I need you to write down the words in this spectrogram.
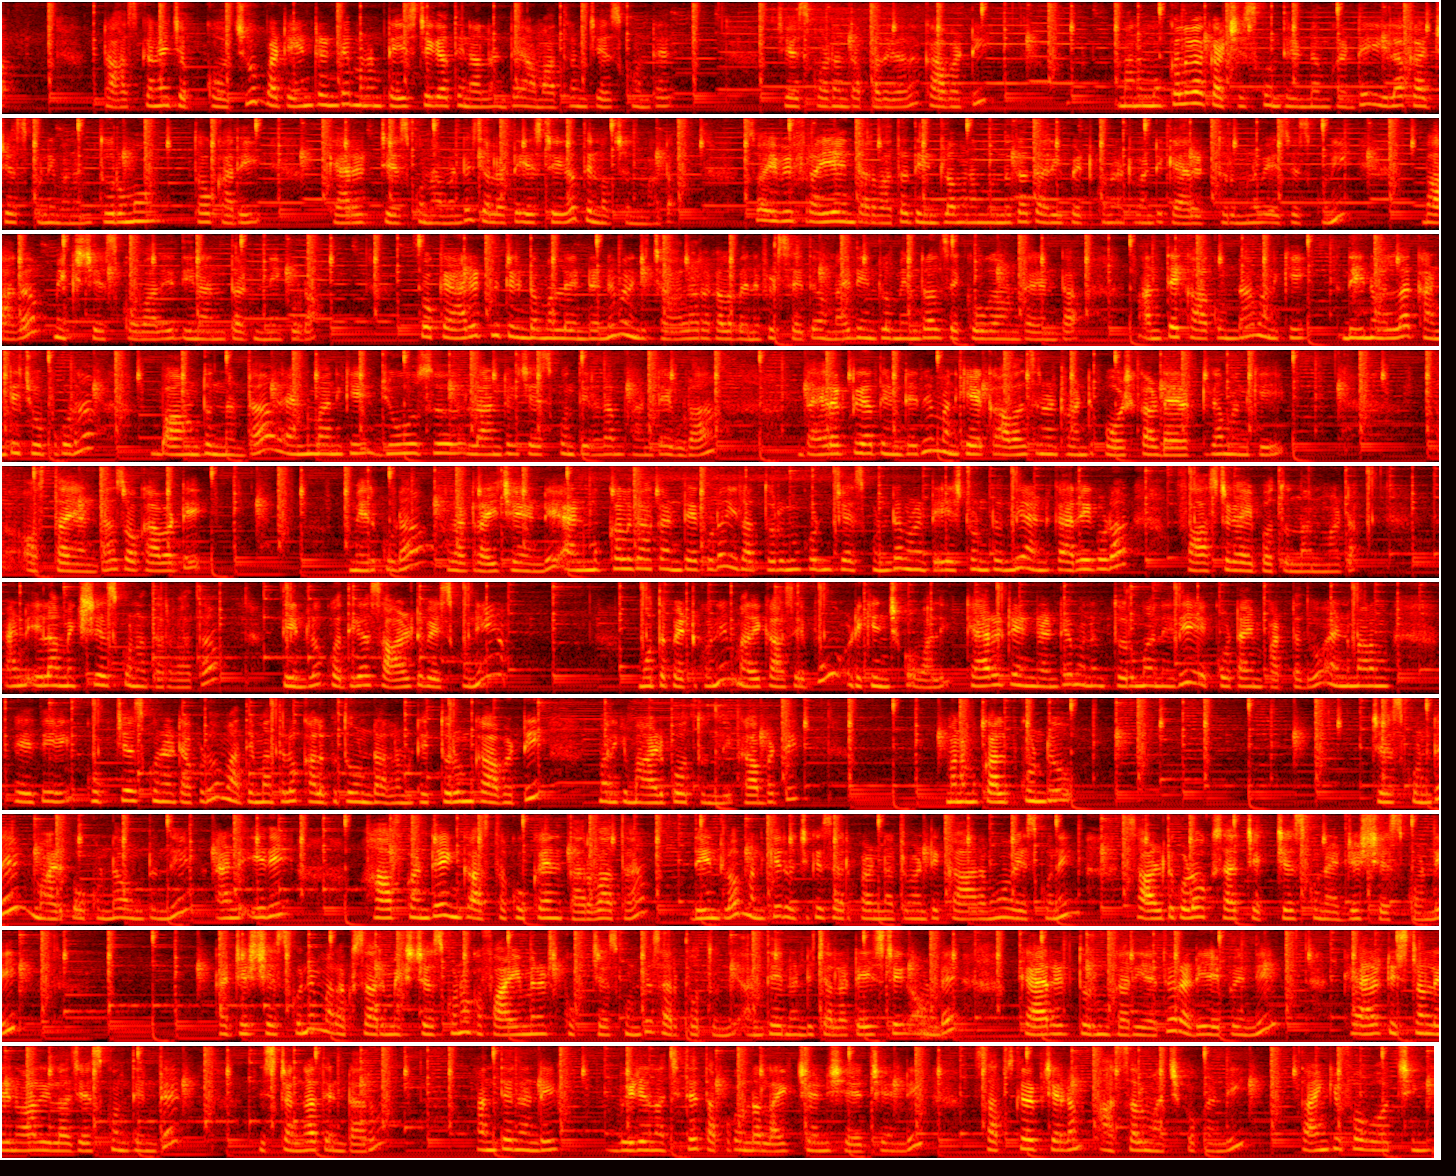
టాస్క్ అనే చెప్పుకోవచ్చు. బట్ ఏంటంటే మనం టేస్టీగా తినాలంటే ఆ మాత్రం చేసుకుంటే చేసుకోవడం తప్పదు కదా. కాబట్టి మనం ముక్కలుగా కట్ చేసుకొని తినడం కంటే ఇలా కట్ చేసుకుని మనం తురుముతో కర్రీ క్యారెట్ చేసుకున్నామంటే చాలా టేస్టీగా తినొచ్చు అనమాట సో ఇవి ఫ్రై అయిన తర్వాత దీంట్లో మనం ముందుగా తరిగి పెట్టుకున్నటువంటి క్యారెట్ తురుమును వేసేసుకుని బాగా మిక్స్ చేసుకోవాలి దీని అంతటిని కూడా. సో క్యారెట్ని తినడం వల్ల ఏంటంటే మనకి చాలా రకాల బెనిఫిట్స్ అయితే ఉన్నాయి. దీంట్లో మినరల్స్ ఎక్కువగా ఉంటాయంట. అంతేకాకుండా మనకి దీనివల్ల కంటి చూపు కూడా బాగుంటుందంట. అండ్ మనకి జ్యూస్ లాంటివి చేసుకొని తినడం కంటే కూడా డైరెక్ట్గా తింటేనే మనకి కావాల్సినటువంటి పోషకాలు డైరెక్ట్గా మనకి వస్తాయంట. సో కాబట్టి మీరు కూడా అలా ట్రై చేయండి. అండ్ ముక్కలుగా కంటే కూడా ఇలా తురుముకుని చేసుకుంటే మన టేస్ట్ ఉంటుంది. అండ్ కర్రీ కూడా ఫాస్ట్గా అయిపోతుంది అనమాట అండ్ ఇలా మిక్స్ చేసుకున్న తర్వాత దీంట్లో కొద్దిగా సాల్ట్ వేసుకొని మూత పెట్టుకొని మరి కాసేపు ఉడికించుకోవాలి. క్యారెట్ ఏంటంటే మనం తురుము అనేది ఎక్కువ టైం పట్టదు. అండ్ మనం ఇది కుక్ చేసుకునేటప్పుడు మధ్య మధ్యలో కలుపుతూ ఉండాలన్నమాట. ఈ తురుము కాబట్టి మనకి మాడిపోతుంది. కాబట్టి మనము కలుపుకుంటూ చేసుకుంటే మాడిపోకుండా ఉంటుంది. అండ్ ఇది హాఫ్ కంటే ఇంకాస్త కుక్ అయిన తర్వాత దీంట్లో మనకి రుచికి సరిపడినటువంటి కారము వేసుకొని సాల్ట్ కూడా ఒకసారి చెక్ చేసుకుని అడ్జస్ట్ చేసుకోండి. అడ్జస్ట్ చేసుకుని మరొకసారి మిక్స్ చేసుకుని ఒక ఫైవ్ మినిట్స్ కుక్ చేసుకుంటే సరిపోతుంది. అంతేనండి చాలా టేస్టీగా ఉండే క్యారెట్ తురుము కర్రీ అయితే రెడీ అయిపోయింది. క్యారెట్ ఇష్టం లేని వాళ్ళు ఇలా చేసుకొని తింటే ఇష్టంగా తింటారు. అంతేనండి వీడియో నచ్చితే తప్పకుండా లైక్ చేయండి షేర్ చేయండి. సబ్స్క్రైబ్ చేయడం అస్సలు మర్చిపోకండి. Thank you for watching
